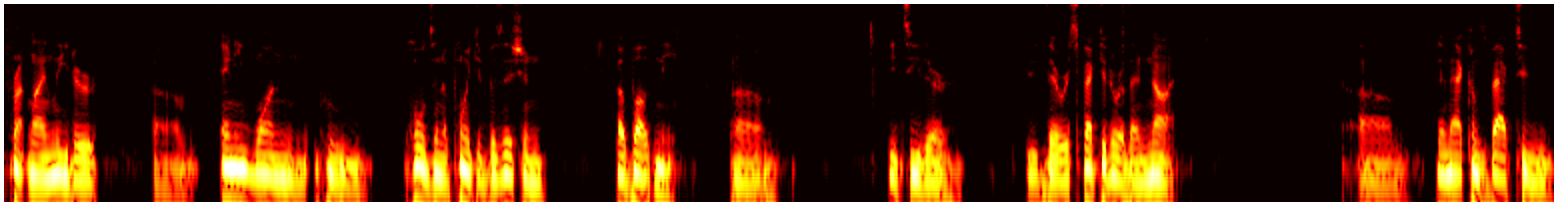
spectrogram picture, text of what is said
frontline leader, um, anyone who holds an appointed position above me. Um, it's either they're respected or they're not. Um, and that comes back to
